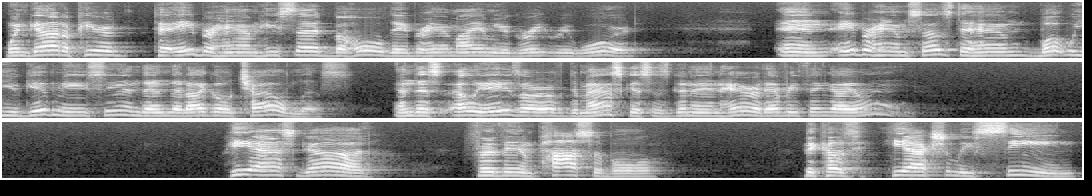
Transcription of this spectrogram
When God appeared to Abraham, he said, Behold, Abraham, I am your great reward. And Abraham says to him, What will you give me, seeing then that I go childless? And this Eleazar of Damascus is going to inherit everything I own. He asked God for the impossible because he actually seen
